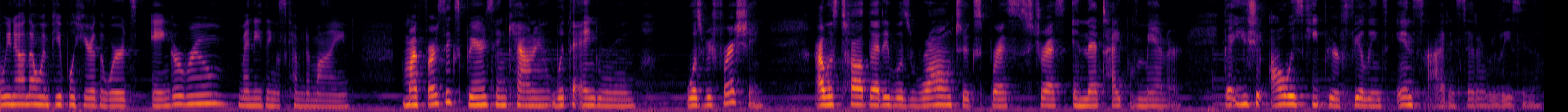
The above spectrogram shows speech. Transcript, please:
we know that when people hear the words anger room, many things come to mind. My first experience encountering with the anger room was refreshing. I was taught that it was wrong to express stress in that type of manner, that you should always keep your feelings inside instead of releasing them.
